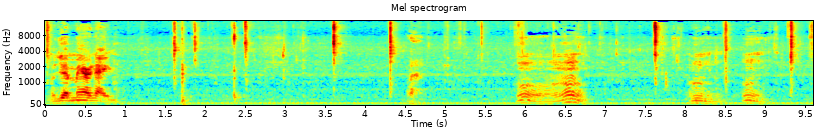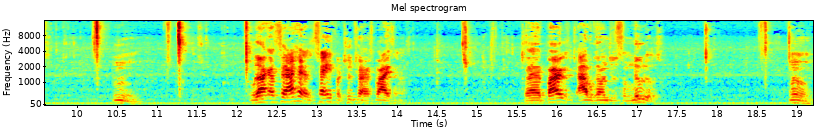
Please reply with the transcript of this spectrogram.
Just marinating. Mmm. Mmm. Mmm. Mmm. Like I said, I had a taste for two times spicy. at first, I was gonna do some noodles. Mmm.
